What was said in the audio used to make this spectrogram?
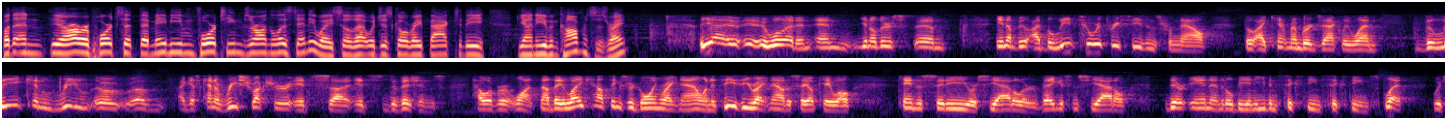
but then there are reports that, that maybe even four teams are on the list anyway, so that would just go right back to the the uneven conferences, right? Yeah, it, it would, and and you know there's um, in a, I believe two or three seasons from now, though I can't remember exactly when, the league can re uh, uh, I guess kind of restructure its uh, its divisions however it wants. Now they like how things are going right now, and it's easy right now to say, okay, well, Kansas City or Seattle or Vegas and Seattle, they're in, and it'll be an even 16-16 split, which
